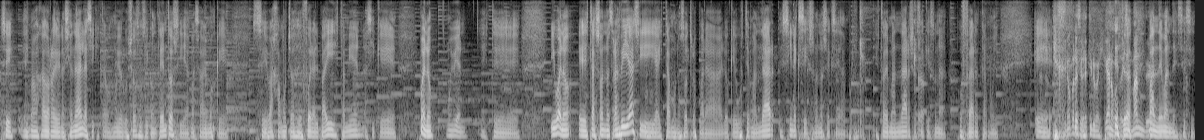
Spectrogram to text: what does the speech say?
Sí, el más bajado de Radio Nacional, así que estamos muy orgullosos y contentos y además sabemos que se baja mucho desde fuera del país también, así que bueno, muy bien. Este, y bueno, estas son nuestras vías y ahí estamos nosotros para lo que guste mandar, sin exceso, no se excedan, por favor. Esto de mandar, yo sé que es una oferta muy... eh, Si no parece el estilo mexicano cuando dice mande. mande, mande, sí, sí.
